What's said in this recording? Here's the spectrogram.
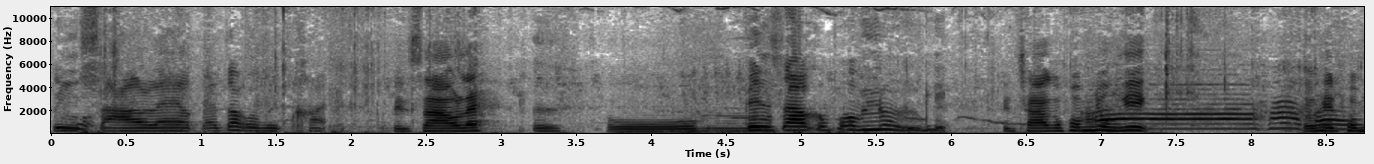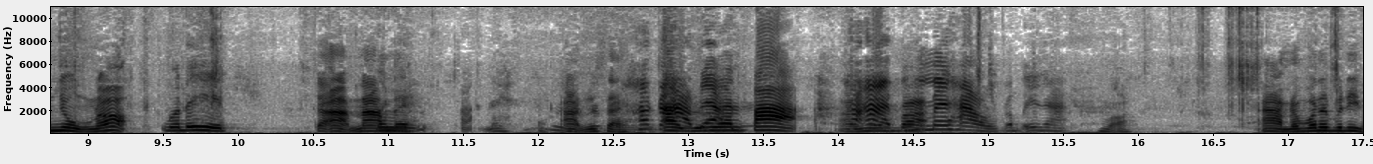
เป็นสาวแล้วก็ต้องเป็นไข่เป็นสาวเลยเออโอ้เป็นสาวกับผมหนุ่มดิเป็นชาวกับผมยุ่งอีกตัวเฮ็ดผมยุ่งเนาะบ่ได้เห็ดจะอาบน้ำเลยอาบ เลยอาบด้วยใส่อาบเงินป้าอาบเงินป้าไม่เท่ากับไอ้น่ะบ่อาบแล้วว่าได้ไปดิน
